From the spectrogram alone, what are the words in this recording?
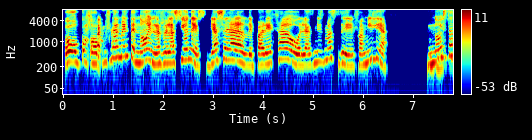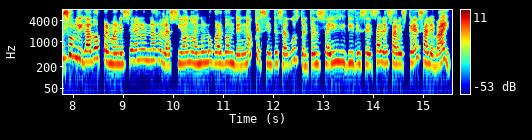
O, o, finalmente no, en las relaciones, ya sea de pareja o las mismas de familia, no estás obligado a permanecer en una relación o en un lugar donde no te sientes a gusto. Entonces ahí dices, sale, ¿sabes qué? Sale, bye.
